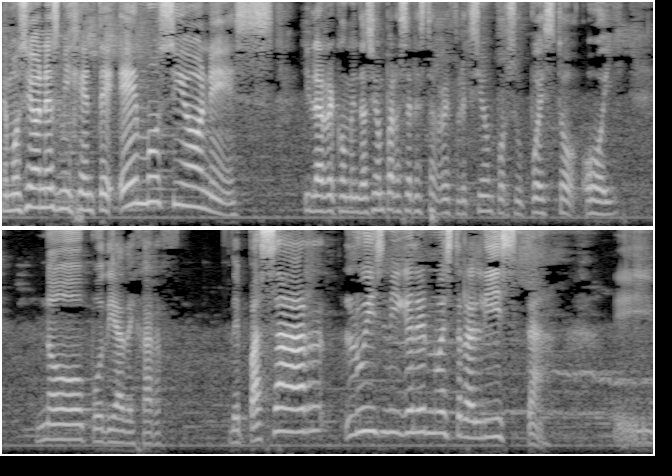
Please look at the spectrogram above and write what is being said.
Emociones, mi gente, emociones. Y la recomendación para hacer esta reflexión, por supuesto, hoy no podía dejar de pasar Luis Miguel en nuestra lista. Y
